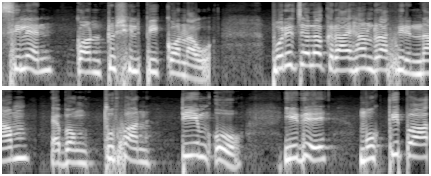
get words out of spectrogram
ছিলেন কণ্ঠশিল্পী কণাও। পরিচালক রায়হান রাফির নাম এবং তুফান টিম ও ঈদে মুক্তি পাওয়া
